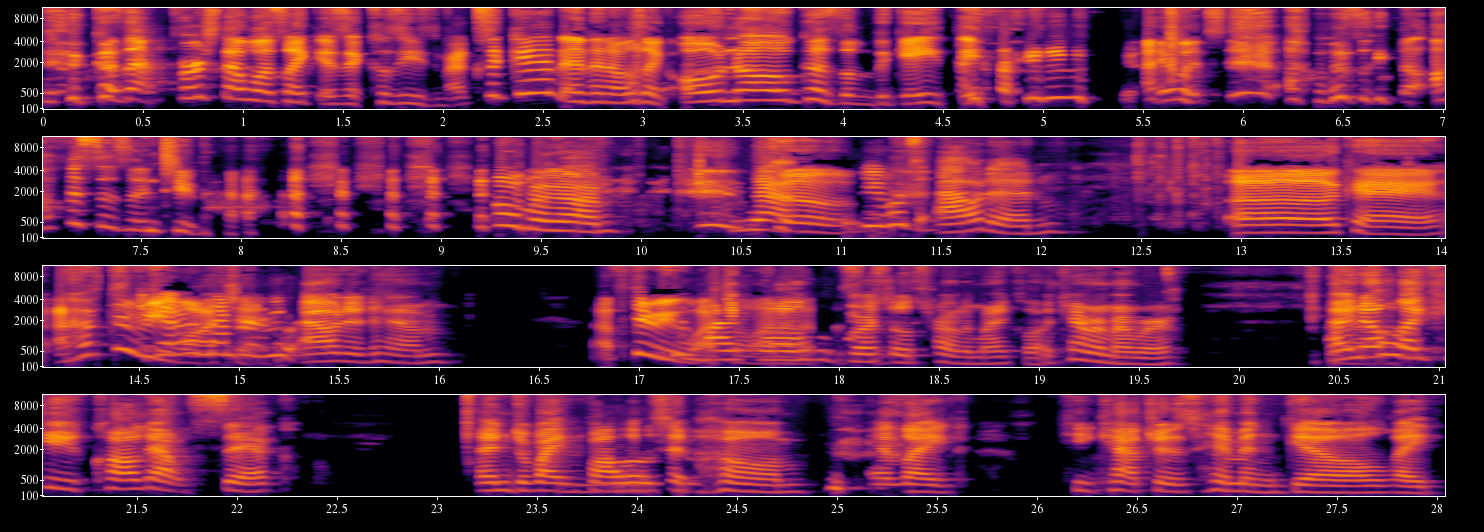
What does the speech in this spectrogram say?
Because at first I was like, is it because he's Mexican? And then I was like, oh no, because of the gay thing. I was, I was like, the office doesn't do that. Oh my god. Yeah. So, He was outed. okay, I have to rewatch it. I can't remember it. who outed him. I have to rewatch a lot of of course, it was probably Michael. I can't remember. I know, like he called out sick, and Dwight Mhm. follows him home, and like he catches him and Gil like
